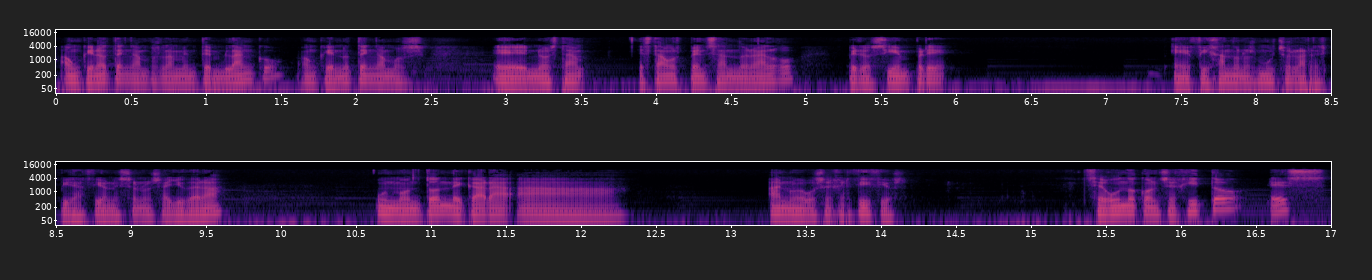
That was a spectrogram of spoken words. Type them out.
Aunque no tengamos la mente en blanco, aunque no tengamos, eh, no estamos pensando en algo, pero siempre eh, fijándonos mucho en la respiración, eso nos ayudará un montón de cara a, a nuevos ejercicios. Segundo consejito es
